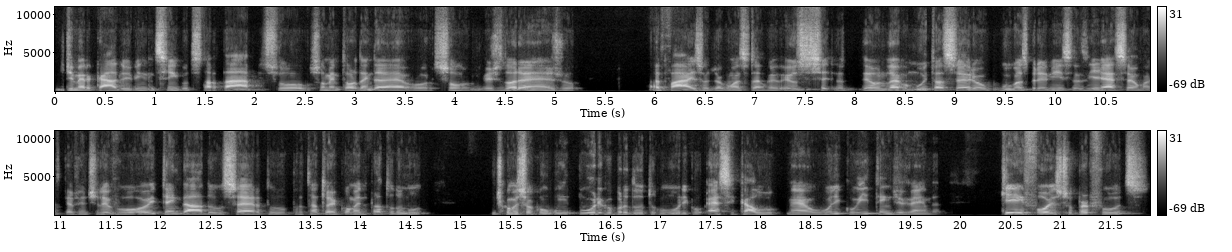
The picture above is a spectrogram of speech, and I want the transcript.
de mercado e 25 de startup, sou, sou mentor da Endeavor, sou investidor anjo, advisor de algumas. Eu, eu, eu, levo muito a sério algumas premissas e essa é uma que a gente levou e tem dado certo, portanto, eu recomendo para todo mundo. A gente começou com um único produto, um único SKU, né, o único item de venda, que foi o Superfoods,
